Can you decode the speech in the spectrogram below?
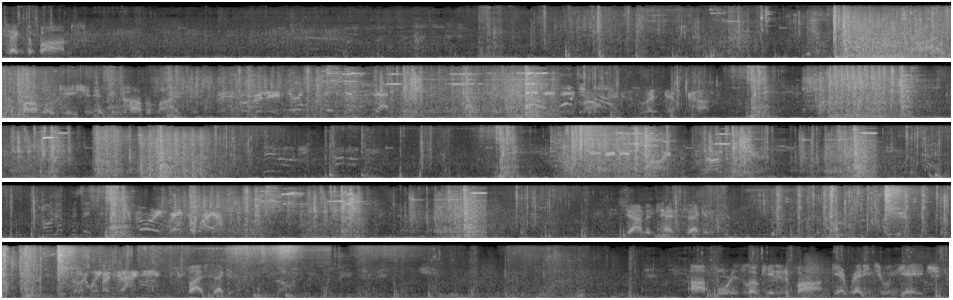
protect the bombs. Down to 10 seconds. 5 seconds. Op 4 has located a bomb. Get ready to engage.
